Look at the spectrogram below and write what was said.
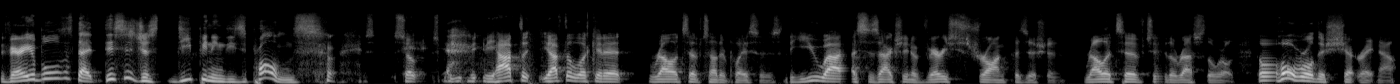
variables that this is just deepening these problems. so you have to you have to look at it relative to other places. The US is actually in a very strong position relative to the rest of the world. The whole world is shit right now.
